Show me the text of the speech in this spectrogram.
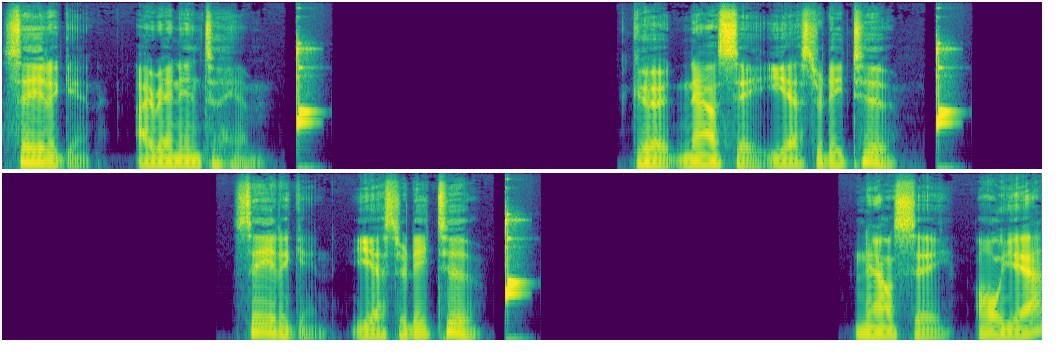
Say it again. I ran into him. Good. Now say yesterday too. Say it again. Yesterday too. Now say, Oh yeah,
